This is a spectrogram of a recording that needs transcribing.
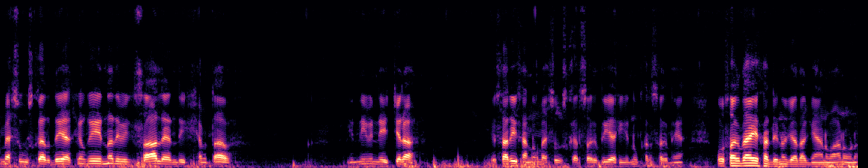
ਮਹਿਸੂਸ ਕਰਦੇ ਆ, ਕਿਉਂਕਿ ਇਹਨਾਂ ਦੇ ਵਿੱਚ ਸਾਹ ਲੈਣ ਦੀ ਖਮਤਾ ਜਿੰਨੀ ਵੀ ਨੇਚਰ ਆ, ਇਹ ਸਾਰੀ ਸਾਨੂੰ ਮਹਿਸੂਸ ਕਰ ਸਕਦੀ ਆ, ਅਸੀਂ ਇਹਨੂੰ ਕਰ ਸਕਦੇ ਆ। ਹੋ ਸਕਦਾ ਇਹ ਸਾਡੇ ਨੂੰ ਜ਼ਿਆਦਾ ਗਿਆਨਵਾਨ ਹੋਣ।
